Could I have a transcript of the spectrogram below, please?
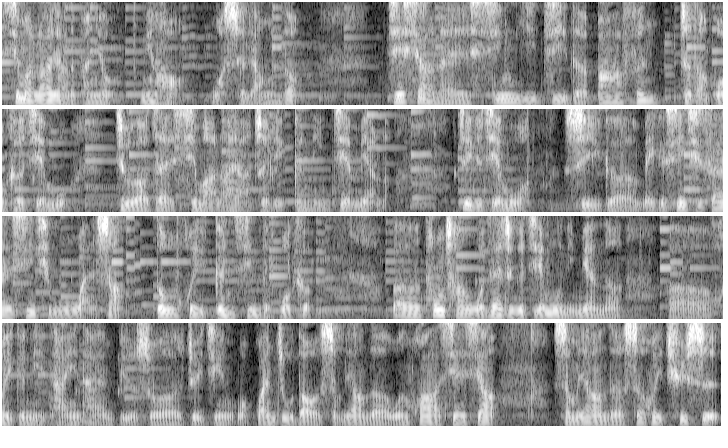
喜马拉雅的朋友，您好，我是梁文道。接下来新一季的八分这档播客节目就要在喜马拉雅这里跟您见面了。这个节目啊，是一个每个星期三、星期五晚上都会更新的播客。呃，通常我在这个节目里面呢，呃，会跟你谈一谈，比如说最近我关注到什么样的文化现象，什么样的社会趋势，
